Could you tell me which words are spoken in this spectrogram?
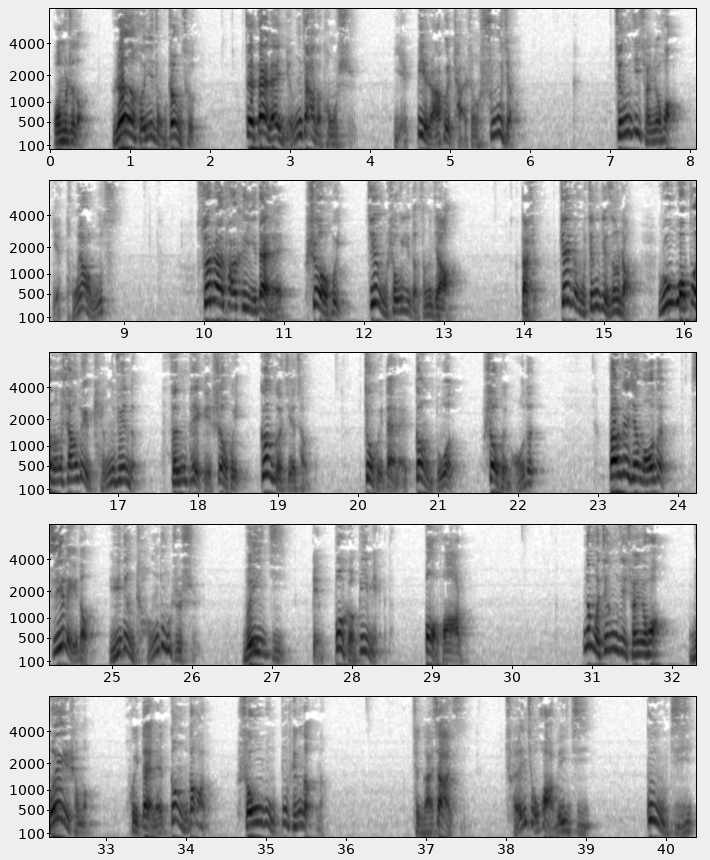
我们知道，任何一种政策在带来赢家的同时，也必然会产生输家。经济全球化也同样如此。虽然它可以带来社会净收益的增加，但是。这种经济增长如果不能相对平均的分配给社会各个阶层，就会带来更多的社会矛盾。当这些矛盾积累到一定程度之时，危机便不可避免的爆发了。那么，经济全球化为什么会带来更大的收入不平等呢？请看下集：全球化危机，顾及。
